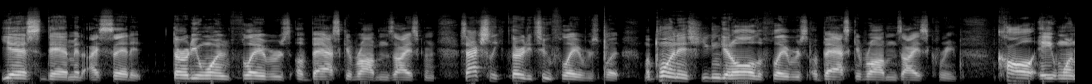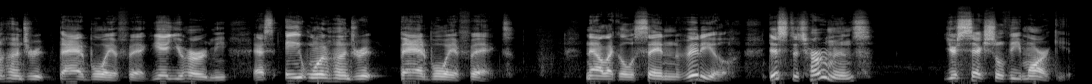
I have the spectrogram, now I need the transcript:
Yes, damn it, I said it. 31 flavors of Baskin Robbins ice cream. It's actually 32 flavors, but my point is you can get all the flavors of Baskin Robbins ice cream. Call 8100 Bad Boy Effect. Yeah, you heard me. That's 8100 Bad Boy Effect. Now, like I was saying in the video, this determines your sexual V market.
